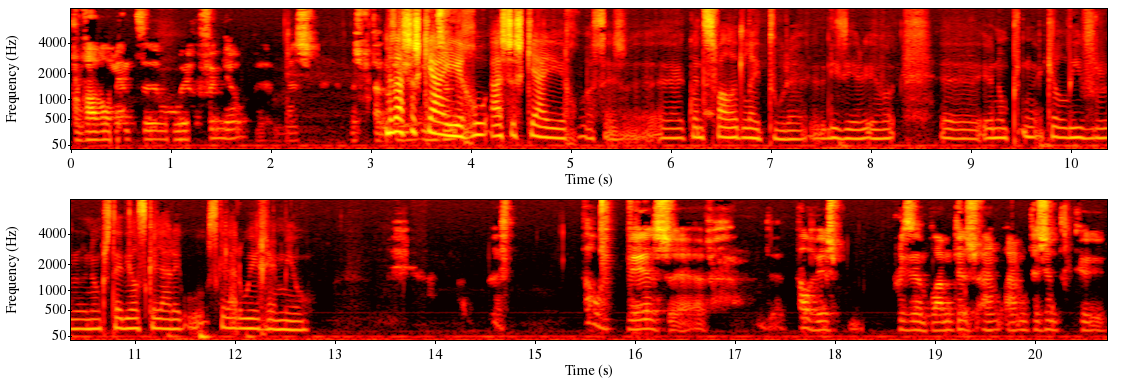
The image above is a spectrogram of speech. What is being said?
Provavelmente o erro foi meu, mas. Mas, portanto, mas achas que há eu... erro? Achas que há erro? Ou seja, eh, quando se fala de leitura, dizer eu, eh, eu não, aquele livro não gostei dele, se calhar, se calhar o erro é meu. Talvez, eh, talvez, por exemplo, há, muitas, há, há muita gente que,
